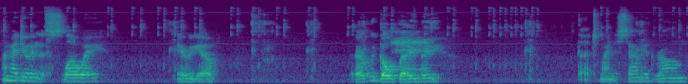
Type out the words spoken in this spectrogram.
Why am I doing this slow way? Here we go. There we go, baby. That might have sounded wrong.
